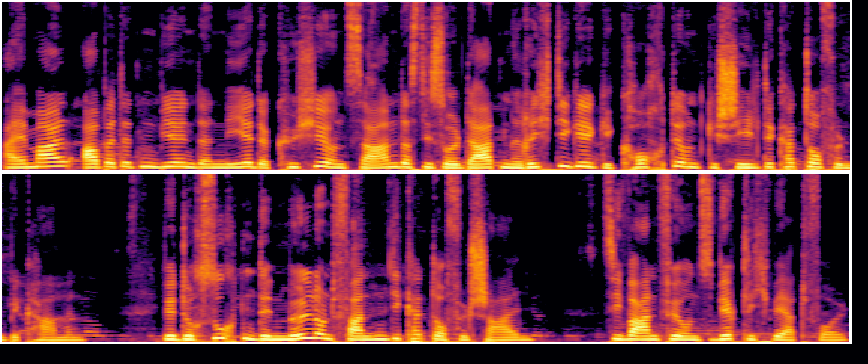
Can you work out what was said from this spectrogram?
Einmal arbeiteten wir in der Nähe der Küche und sahen, dass die Soldaten richtige, gekochte und geschälte Kartoffeln bekamen. Wir durchsuchten den Müll und fanden die Kartoffelschalen. Sie waren für uns wirklich wertvoll.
